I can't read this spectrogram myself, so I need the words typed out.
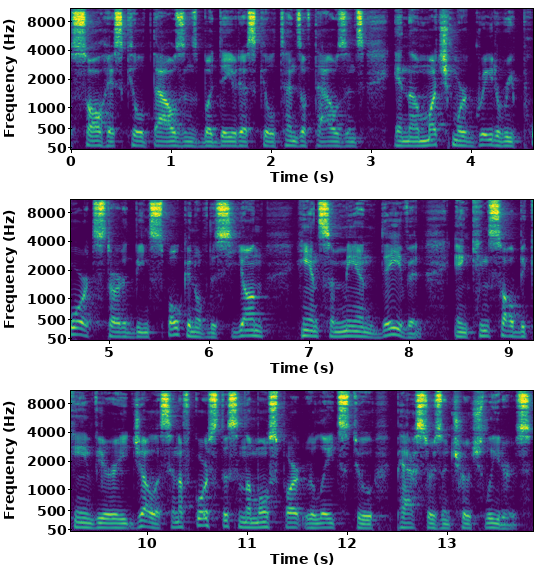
Saul has killed thousands, but David has killed tens of thousands. And a much more greater report started being spoken of this young, handsome man, David. And King Saul became very jealous. And of course, this, in the most part, relates to pastors and church leaders.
